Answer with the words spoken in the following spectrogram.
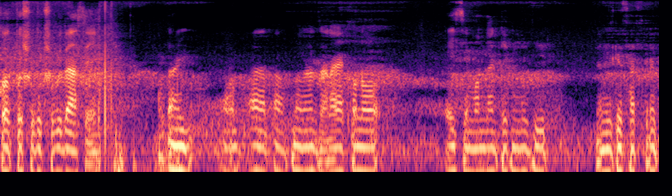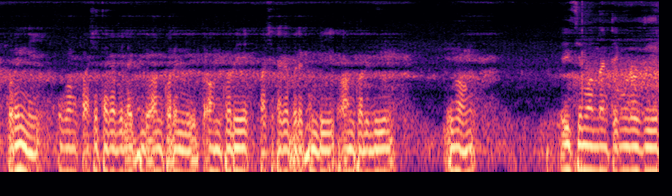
কত সুযোগ সুবিধা আছে। তাই, আপ- আপ- আপনারা যারা এখনও এই সিম অনলাইন টেকনোলজির চ্যানেলকে সাবস্ক্রাইব করেননি এবং পাশে থাকা বেলাইকনটি অন করেননি, অন করে পাশে থাকা বেলাইকনটি অন করে দিন এবং এই সিম অনলাইন টেকনোলজির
